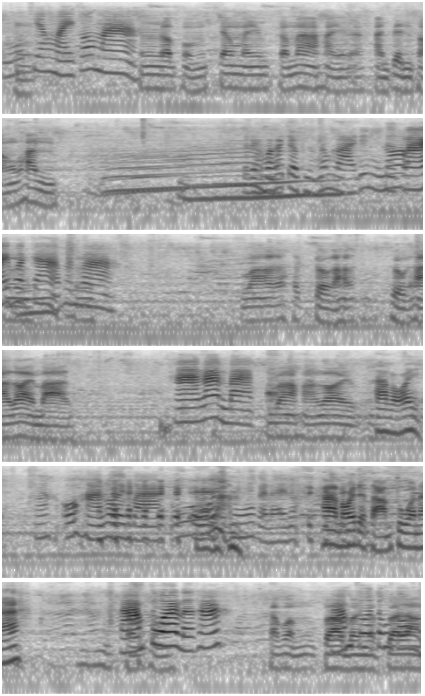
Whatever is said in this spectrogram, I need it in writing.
โอ้เชียงใหม่ก็มาครับผมเชียงใหม่ก็มาให้หันเป็นสองพันอืแสดงว่าเขาจะถึงน้ำลายได้นี่ถึเนาะกร้ายพ่อจ้าเพิ่นว่าว่าถูกถูกห้าร้อยบาทห้าล้านบาทว่าห้าร้อยห้าร้อยนะโอ้ห้าร้อยบาท โอ้ยโง่ก็ได้เนาะห้าร้อยแต่สามตัวนะ สามตัวเหรอคะ ครับผมตัวสามบนตัวกับตรงๆ ตัวล่าง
